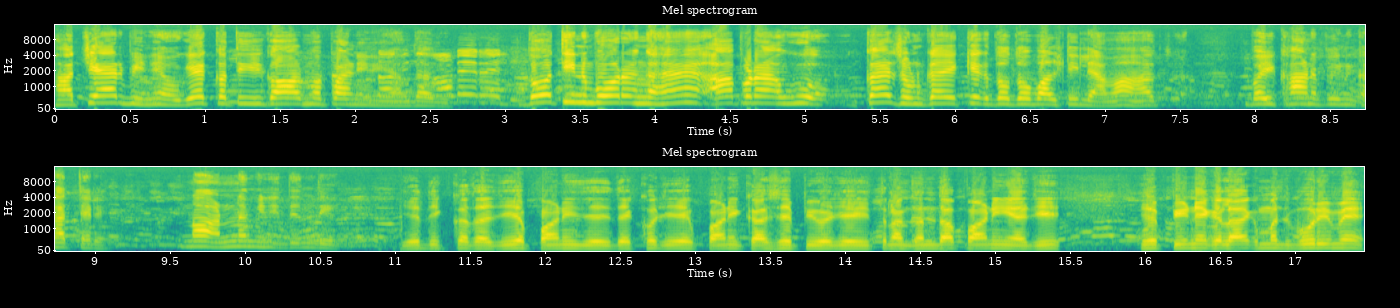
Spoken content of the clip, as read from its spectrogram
हाँ चार महीने हो गए, कति गाँव में पानी नहीं आता जी। दो तीन बोरंग हैं अपना वो कह सुन के एक एक, दो दो बाल्टी लियावा भाई खान पीन खाते रहे नहाने भी नहीं देंगे। ये दिक्कत है जी ये पानी जी देखो जी ये पानी कैसे पियो जी इतना गंदा पानी है जी। ये पीने के लायक मजबूरी में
